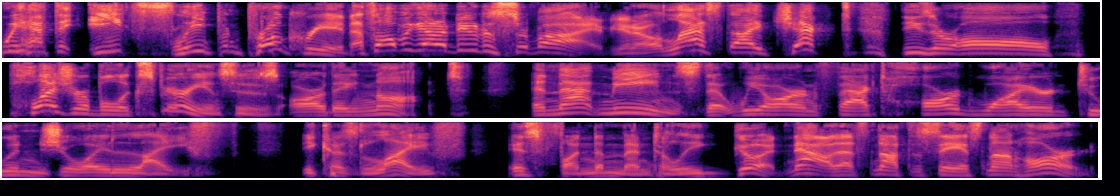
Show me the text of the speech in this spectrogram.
we have to eat, sleep, and procreate. That's all we got to do to survive. You know, last I checked, these are all pleasurable experiences, are they not? And that means that we are, in fact, hardwired to enjoy life because life is fundamentally good. Now, that's not to say it's not hard.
